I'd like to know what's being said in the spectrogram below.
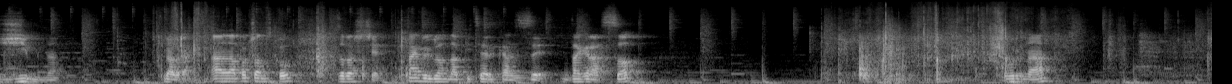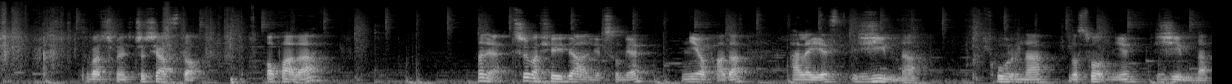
Zimna. Dobra, ale na początku zobaczcie, tak wygląda pizzerka z Dagrasso. Kurna. Zobaczmy, czy ciasto opada. No nie, trzyma się idealnie w sumie. Nie opada, ale jest zimna. Kurna, dosłownie zimna.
